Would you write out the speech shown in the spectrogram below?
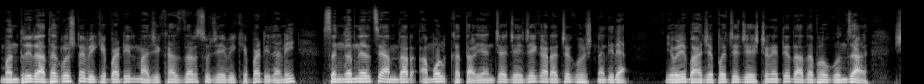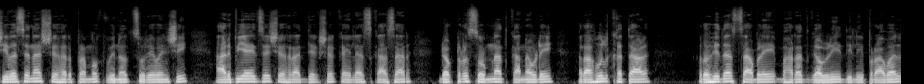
मंत्री राधाकृष्ण विखे पाटील माजी खासदार सुजय विखे पाटील आणि संगमनेरचे आमदार अमोल खताळ यांच्या जय जयकाराच्या घोषणा दिल्या. यावेळी भाजपचे ज्येष्ठ नेते दादाभाऊ गुंजाळ शिवसेना शहर प्रमुख विनोद सूर्यवंशी आरपीआयचे शहराध्यक्ष कैलास कासार डॉक्टर सोमनाथ कानवडे राहुल खताळ रोहिदास साबळे भारत गवळी दिलीप रावल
